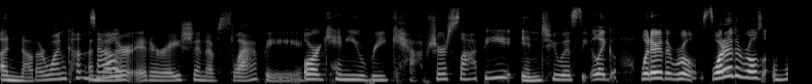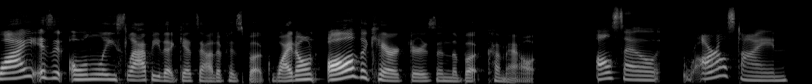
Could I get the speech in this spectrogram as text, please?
another one comes out? Another iteration of Slappy. Or can you recapture Slappy into a se- like what are the rules? What are the rules? Why is it only Slappy that gets out of his book? Why don't all the characters in the book come out? Also, R.L. Stine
